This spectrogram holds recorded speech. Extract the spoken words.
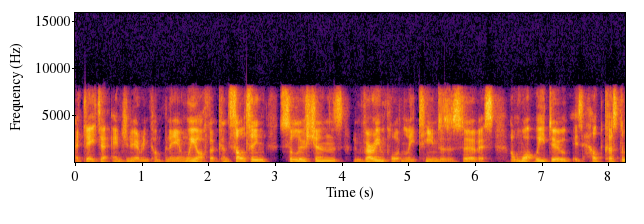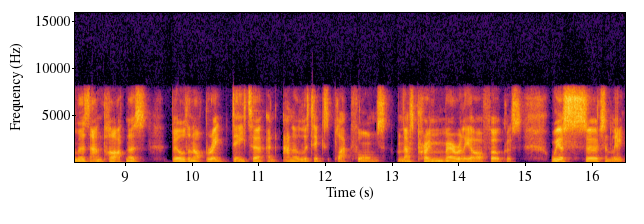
a data engineering company and we offer consulting, solutions, and very importantly, teams as a service. And what we do is help customers and partners build and operate data and analytics platforms. And that's primarily our focus. We are certainly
